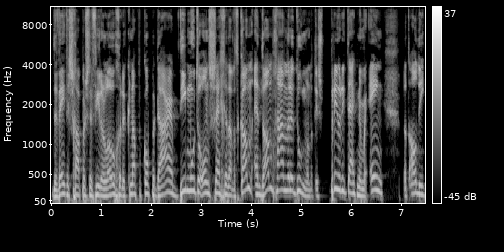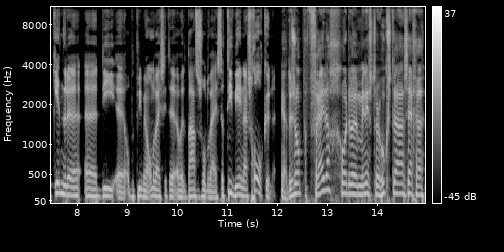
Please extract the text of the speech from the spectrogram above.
de wetenschappers, de virologen, de knappe koppen daar, die moeten ons zeggen dat het kan. En dan gaan we het doen. Want het is prioriteit nummer één dat al die kinderen eh, die eh, op het primair onderwijs zitten, op het basisonderwijs, dat die weer naar school kunnen. Ja, dus op vrijdag hoorden we minister Hoekstra zeggen:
